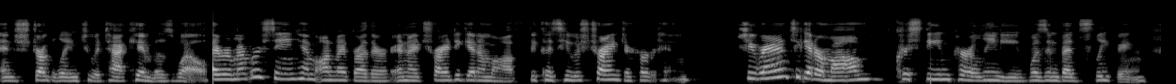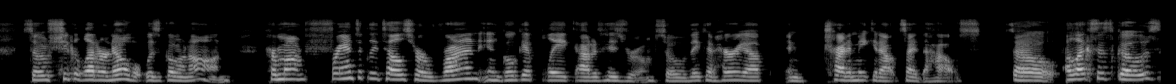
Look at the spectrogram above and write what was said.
and struggling to attack him as well. I remember seeing him on my brother and I tried to get him off because he was trying to hurt him. She ran to get her mom. Christine Perolini was in bed sleeping, so she could let her know what was going on. Her mom frantically tells her, run and go get Blake out of his room so they could hurry up and try to make it outside the house. So Alexis goes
